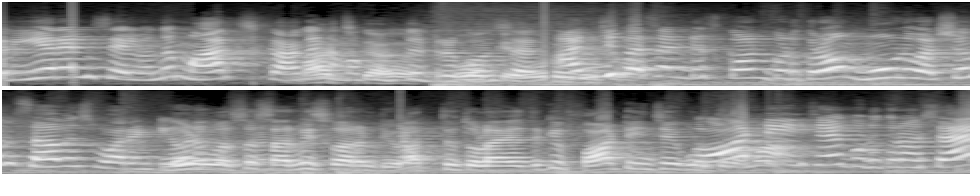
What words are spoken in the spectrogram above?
சார் இயர் end சேல் வந்து மார்ச்க்காக நம்ம. கொடுத்துட்டு இருக்கோம். சார். அஞ்சு பர்சன்ட் டிஸ்கவுண்ட் கொடுக்குறோம். மூணு வருஷம் சர்வீஸ் வாரண்டியோட வருஷம் சர்வீஸ் வாரண்டி பத்து தொள்ளாயிரத்துக்கு ஃபார்ட்டி இன்ச்சே கொடுத்துருமா ஃபார்ட்டி இன்ச்சே கொடுக்குறோம் சார்.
